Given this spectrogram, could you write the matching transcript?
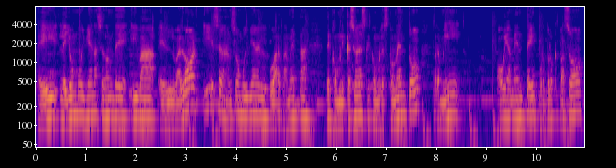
Ahí leyó muy bien hacia dónde iba el balón y se lanzó muy bien el guardameta de comunicaciones que como les comento, para mí, obviamente, y por todo lo que pasó,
